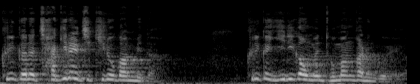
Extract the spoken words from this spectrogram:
그러니까는 자기를 지키려고 합니다. 그러니까 이리가 오면 도망가는 거예요.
